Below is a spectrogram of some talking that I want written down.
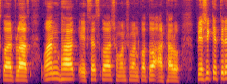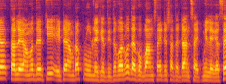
স্কোয়ার প্লাস ওয়ান ভাগ এক্স স্কোয়ার সমান সমান কত? আঠারো। প্রিয় শিক্ষার্থীরা, তাহলে আমাদের কি এটা আমরা প্রুফ লিখে দিতে পারব? দেখো, বাম সাইডের সাথে ডান সাইড মিলে গেছে।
